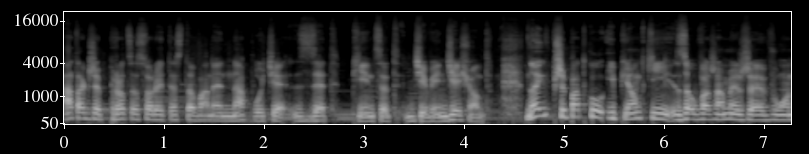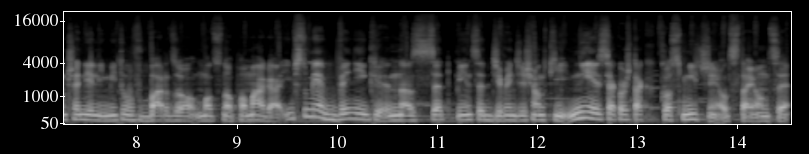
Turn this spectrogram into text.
a także procesory testowane na płycie Z590. No i w przypadku i5 zauważamy, że wyłączenie limitów bardzo mocno pomaga i w sumie wynik na Z590 nie jest jakoś tak kosmicznie odstający.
